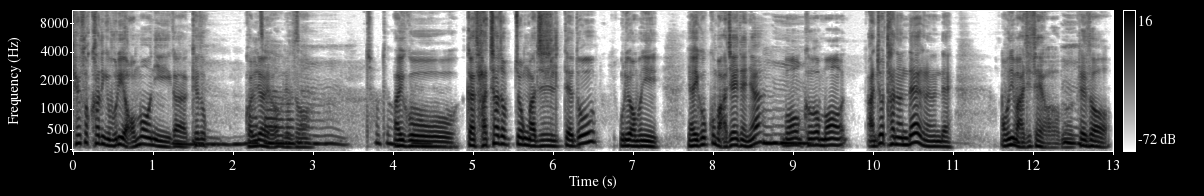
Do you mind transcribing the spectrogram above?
계속 하는 게 우리 어머니가 음. 계속 음, 걸려요. 맞아요, 그래서 맞아요. 음. 저도 아이고 그러니까 4차 접종 맞으실 때도 우리 어머니 야 이거 꼭 맞아야 되냐? 음. 뭐 그거 뭐 안 좋다는데 그러는데 어머니 맞으세요. 뭐 음. 그래서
